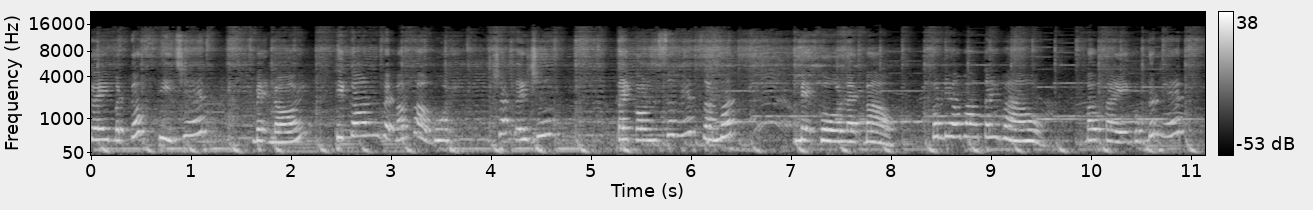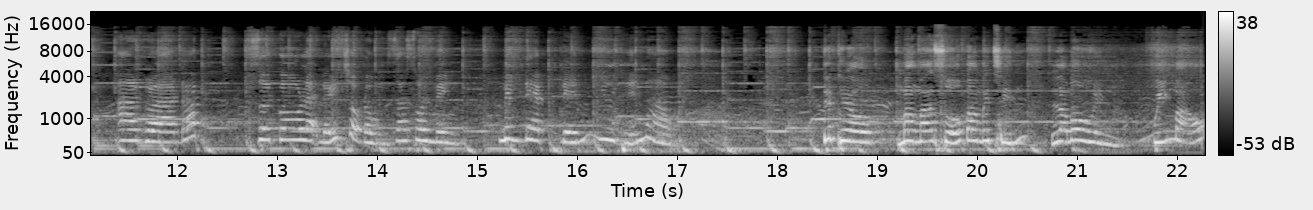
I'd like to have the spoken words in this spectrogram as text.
cây bật gốc thì chết. Mẹ nói, thì con phải bám vào bụi, chắc ấy chứ. Tay con sức hết ra mất. Mẹ cô lại bảo, con đeo bao tay vào. Bao tay cũng đứt hết. Agra đáp, rồi cô lại lấy chậu đồng ra soi mình. Mình đẹp đến như thế nào? Tiếp theo, mang mã số 39 là mô hình Quý Mão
